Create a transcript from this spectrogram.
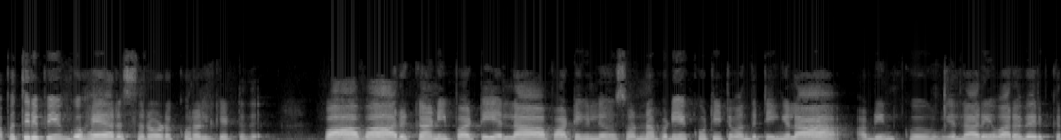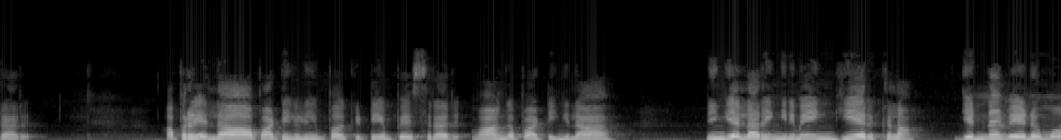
அப்போ திருப்பியும் குகை அரசரோட குரல் கேட்டது. வா வா அருக்காணி பாட்டி எல்லா பாட்டிகளையும் சொன்னபடியே கூட்டிகிட்டு வந்துட்டீங்களா? அப்படின்னு கூ எல்லாரையும் வரவேற்கிறாரு. அப்புறம் எல்லா பாட்டிகளையும் கிட்டேயும் பேசுகிறாரு வாங்க பாட்டிங்களா நீங்கள் எல்லாரும் இங்கேயுமே இங்கேயே இருக்கலாம். என்ன வேணுமோ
